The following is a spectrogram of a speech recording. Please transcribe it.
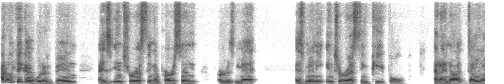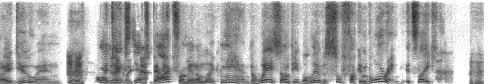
I don't think I would have been as interesting a person or as met as many interesting people had I not done what I do. And Mhm. when I take Exactly, steps back from it, I'm like, man, the way some people live is so fucking boring. It's like Mhm.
